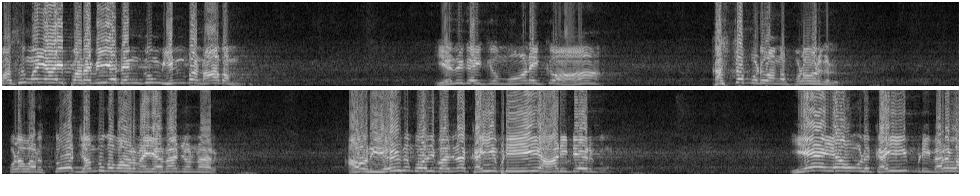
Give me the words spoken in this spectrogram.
பசுமையாய் பரவியதெங்கும் இன்ப நாதம். எதுகைக்கும் மோனைக்கும் கஷ்டப்படுவாங்க புலவர்கள். புலவர் தோ ஜம்புகுமாரன் ஐயா தான் சொன்னார். அவர் எழுதும் போது பார்த்தீங்கன்னா கை இப்படி ஆடிட்டே இருக்கும். ஏன் ஏன் உங்களுக்கு கை இப்படி விரல்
